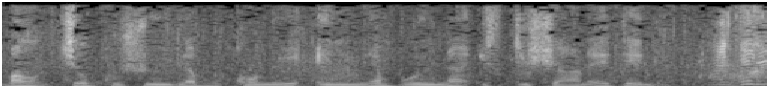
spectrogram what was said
balıkçıl kuşuyla bu konuyu eline boyuna istişare edelim. Edelim.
